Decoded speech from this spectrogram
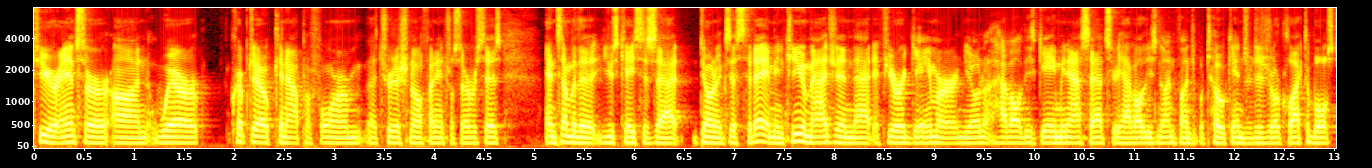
to your answer on where crypto can outperform traditional financial services and some of the use cases that don't exist today. I mean, can you imagine that if you're a gamer and you don't have all these gaming assets or you have all these non fungible tokens or digital collectibles,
